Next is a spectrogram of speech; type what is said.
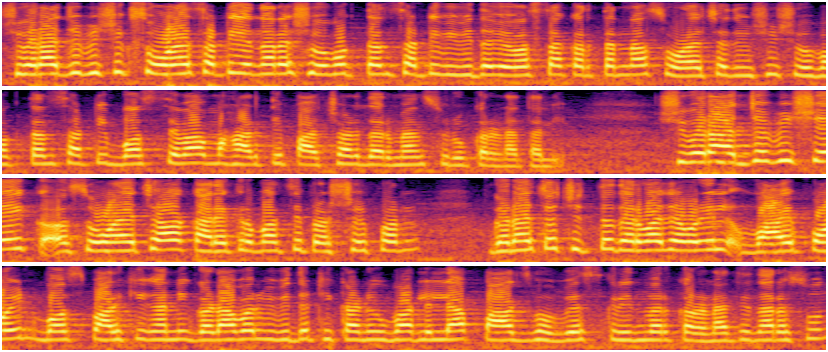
शिवराज्याभिषेक सोहळ्यासाठी येणाऱ्या शिवभक्तांसाठी विविध व्यवस्था करताना सोहळ्याच्या दिवशी शिवभक्तांसाठी बस सेवा महाड पाचाड दरम्यान सुरू करण्यात आली. शिवराज्याभिषेक सोहळ्याच्या कार्यक्रमाचे प्रक्षेपण गडाच्या चित्त दरवाजावरील वाय पॉइंट बस पार्किंग आणि गडावर विविध ठिकाणी उभारलेल्या पाच भव्य स्क्रीनवर करण्यात येणार असून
